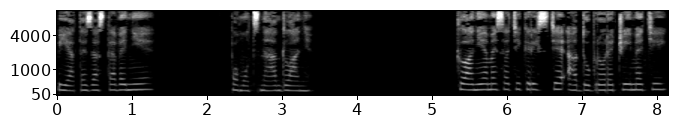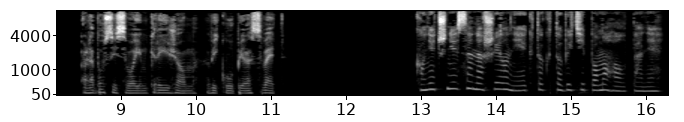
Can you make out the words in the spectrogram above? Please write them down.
Piaté zastavenie Pomocná dlaň Klaniame sa ti, Kriste, a dobrorečíme ti, lebo si svojim krížom vykúpil svet. Konečne sa našiel niekto, kto by ti pomohol, pane.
